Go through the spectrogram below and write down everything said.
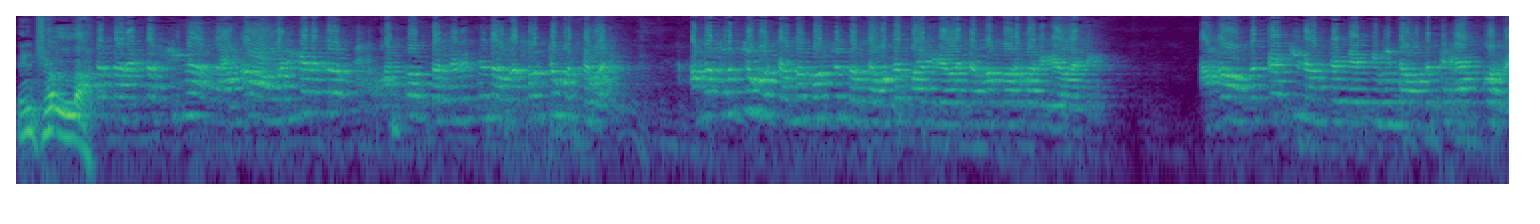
ইনশাল্লাহ তার একটা সীমা আছে। আমরা আমেরিকানে তো আত্মহত্যা করেছে না, আমরা সহ্য করতে পারি। আমরা সহ্য করতে, আমরা সহ্য করতে, আমাদের বাড়ি যাওয়া আমার অপেক্ষা ছিলাম যে টিভিটা হেল্প করবে।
